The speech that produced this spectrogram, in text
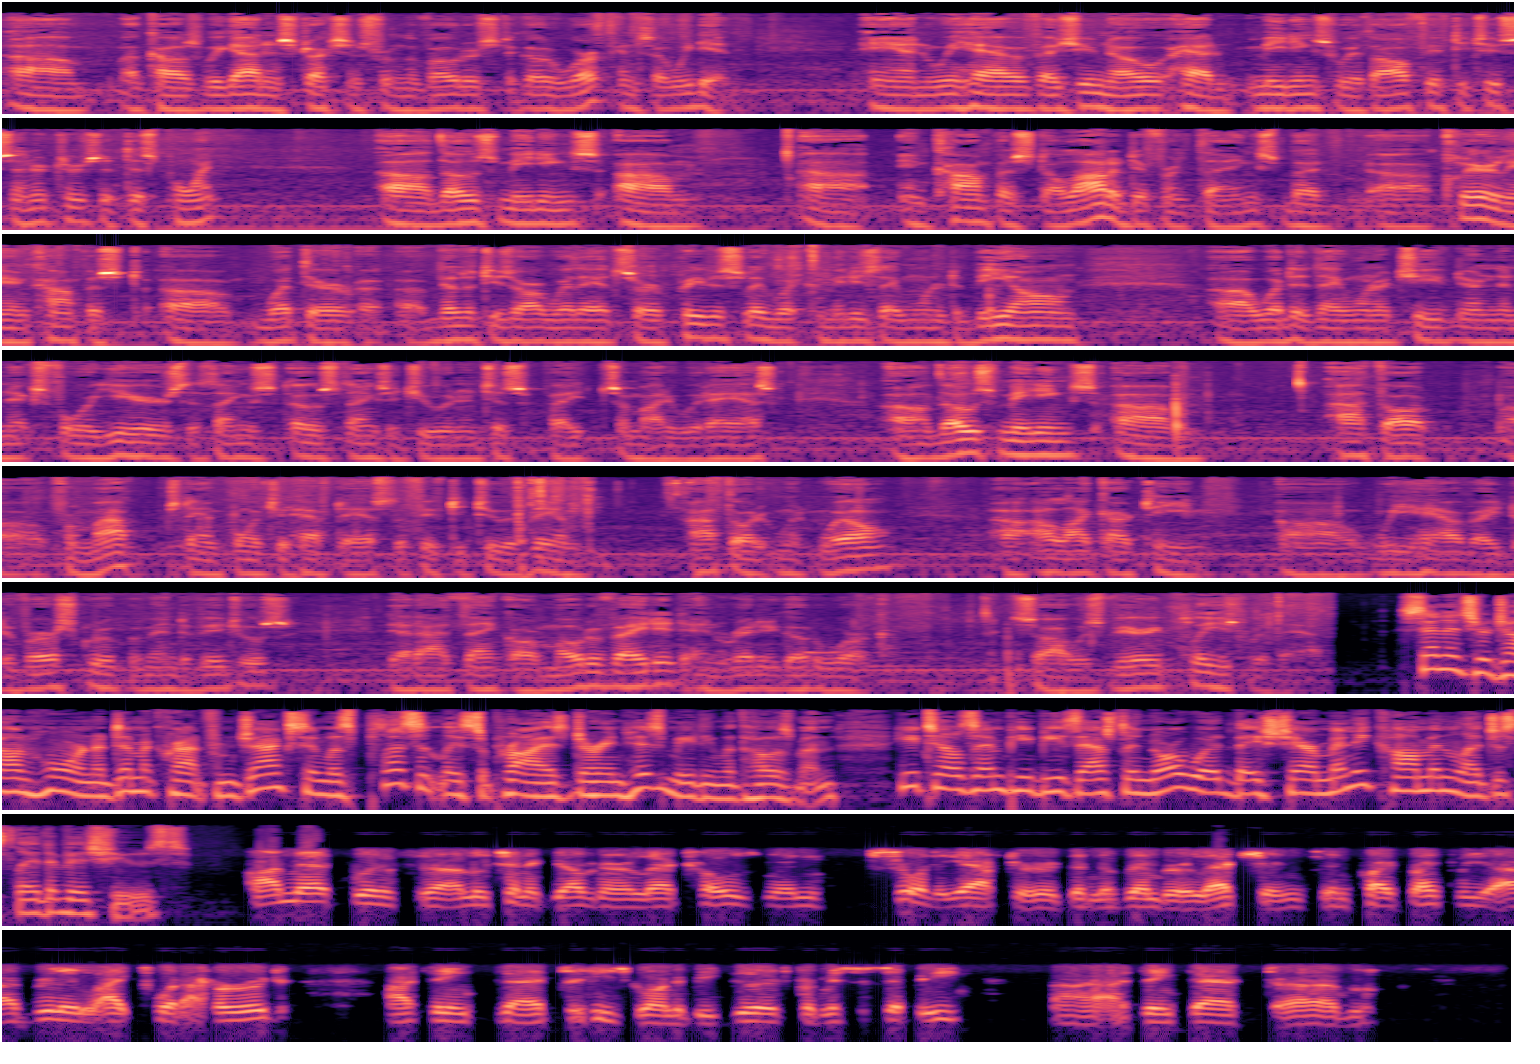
um, because we got instructions from the voters to go to work, and so we did. And we have, as you know, had meetings with all 52 senators at this point. Uh, those meetings um, uh, encompassed a lot of different things, but uh, clearly encompassed uh, what their uh, abilities are, where they had served previously, what committees they wanted to be on, uh, what did they want to achieve during the next four years, the things, those things that you would anticipate somebody would ask. Those meetings, um, I thought, uh, from my standpoint, you'd have to ask the 52 of them. I thought it went well. Uh, I like our team. Uh, we have a diverse group of individuals that I think are motivated and ready to go to work. So I was very pleased with that. Senator John Horhn, a Democrat from Jackson, was pleasantly surprised during his meeting with Hosemann. He tells MPB's Ashley Norwood they share many common legislative issues. I met with uh, Lieutenant Governor elect Hosemann shortly after the November elections, and quite frankly, I really liked what I heard. I think that he's going to be good for Mississippi. Uh, I think that um,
